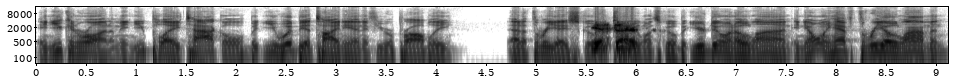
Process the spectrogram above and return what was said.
and you can run. I mean, you play tackle, but you would be a tight end if you were probably at a 3A school, yes, or 2A1 school. But you're doing O line, and you only have three O linemen,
